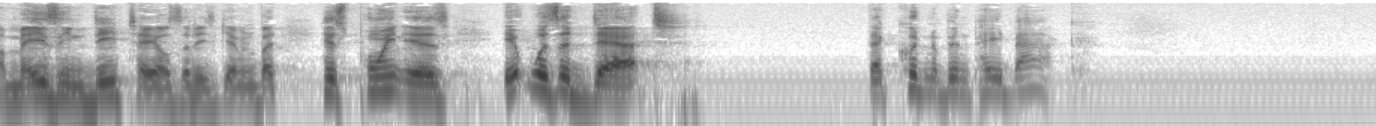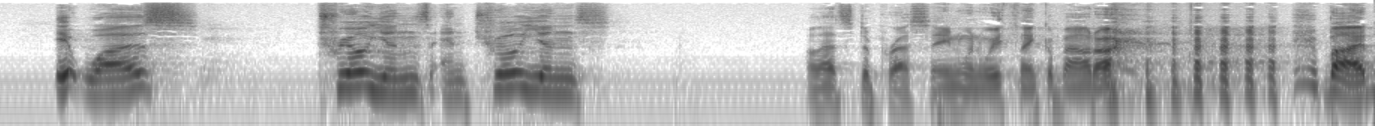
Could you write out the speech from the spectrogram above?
amazing details that he's given, but his point is it was a debt that couldn't have been paid back. It was trillions and trillions. Well, that's depressing when we think about our. but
